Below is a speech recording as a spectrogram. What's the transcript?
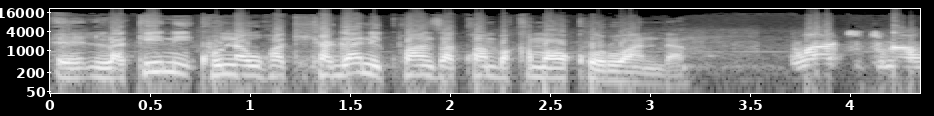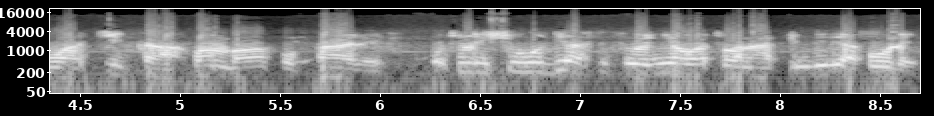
eh, lakini kuna uhakika gani kwanza kwamba kama wako Rwanda? Watu tuna uhakika kwamba wako pale, tulishuhudia sisi wenyewe, watu wanakimbilia kule.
